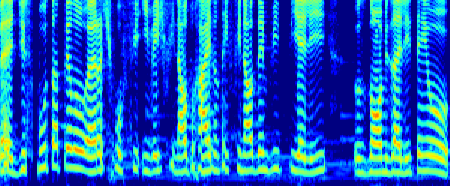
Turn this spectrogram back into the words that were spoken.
é, disputa pelo. Era tipo, fi- em vez de final do Heisman, tem final do MVP ali. Os nomes ali tem o,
